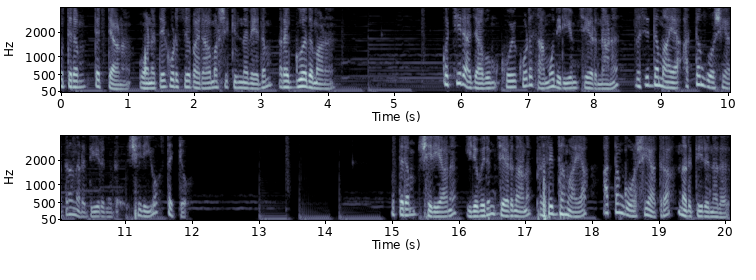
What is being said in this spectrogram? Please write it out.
ഉത്തരം തെറ്റാണ്. ഓണത്തെക്കുറിച്ച് പരാമർശിക്കുന്ന വേദം ഋഗ്വേദമാണ് കൊച്ചി രാജാവും കോഴിക്കോട് സാമൂതിരിയും ചേർന്നാണ് പ്രസിദ്ധമായ അത്തം ഘോഷയാത്ര നടത്തിയിരുന്നത്. ശരിയോ തെറ്റോ? ഉത്തരം ശരിയാണ്. ഇരുവരും ചേർന്നാണ് പ്രസിദ്ധമായ അത്തം ഘോഷയാത്ര നടത്തിയിരുന്നത്.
